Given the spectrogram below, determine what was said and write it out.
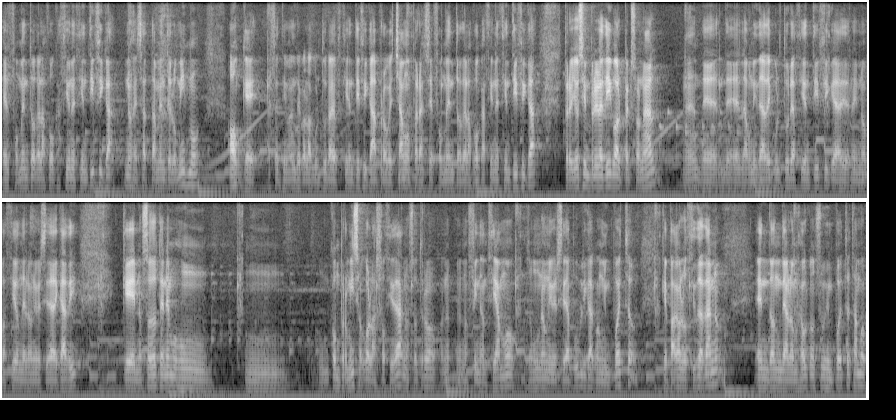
el fomento de las vocaciones científicas, no es exactamente lo mismo, aunque efectivamente con la cultura científica aprovechamos para ese fomento de las vocaciones científicas, pero yo siempre le digo al personal eh, de, la Unidad de Cultura Científica y de la Innovación de la Universidad de Cádiz que nosotros tenemos un, un, compromiso con la sociedad. Nosotros nos financiamos, somos una universidad pública con impuestos que pagan los ciudadanos, en donde a lo mejor con sus impuestos estamos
